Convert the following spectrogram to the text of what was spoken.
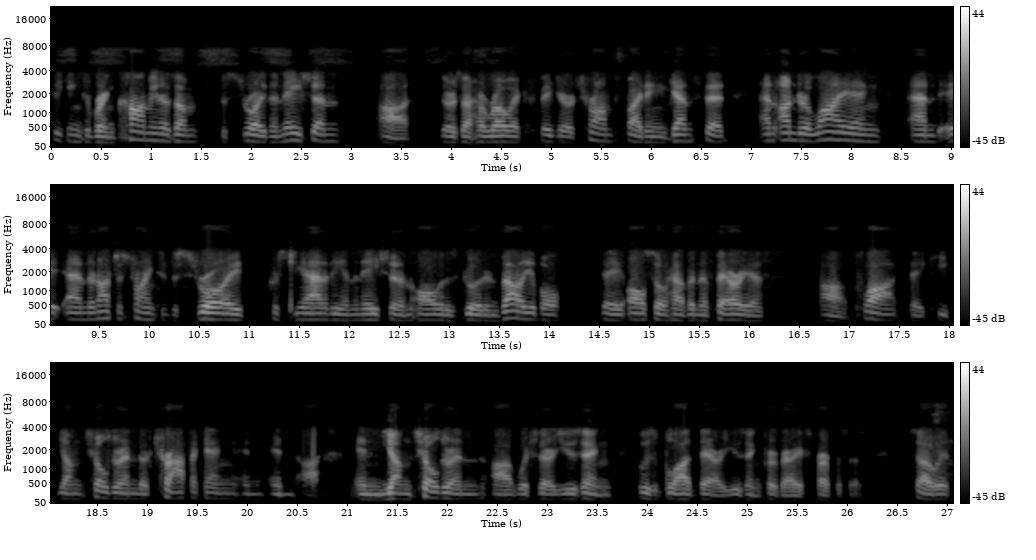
seeking to bring communism, destroy the nation. Uh, there's a heroic figure, Trump, fighting against it, and underlying, and it, and they're not just trying to destroy Christianity and the nation and all that is good and valuable. They also have a nefarious uh, plot. They keep young children. They're trafficking in in, uh, in young children, uh, which they're using, whose blood they're using for various purposes. So it's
